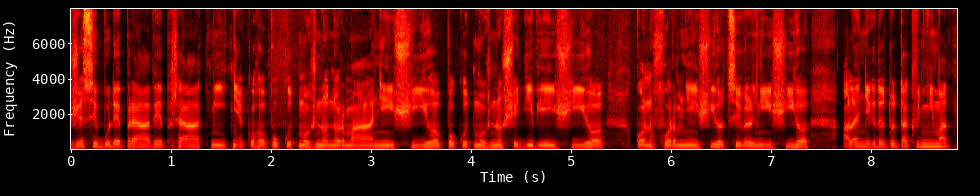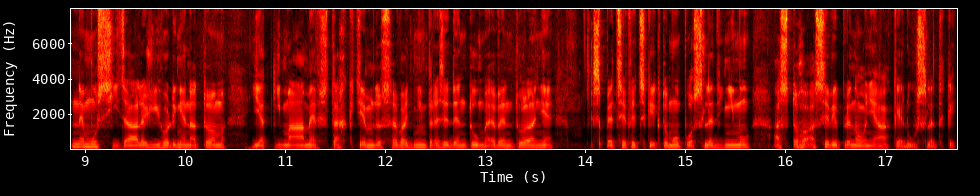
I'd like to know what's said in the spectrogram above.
že si bude právě přát mít někoho pokud možno normálnějšího, pokud možno šedivějšího, konformnějšího, civilnějšího, ale někdo to tak vnímat nemusí. Záleží hodně na tom, jaký máme vztah k těm dosavadním prezidentům, eventuálně specificky k tomu poslednímu a z toho asi vyplynou nějaké důsledky.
